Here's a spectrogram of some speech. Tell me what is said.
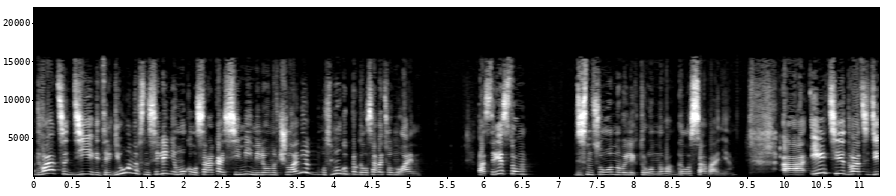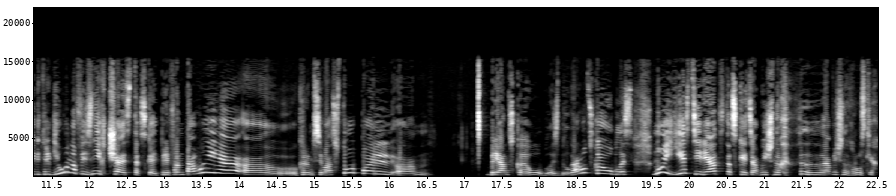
29 регионов с населением около 47 миллионов человек смогут проголосовать онлайн посредством дистанционного электронного голосования. А эти 29 регионов, из них часть, так сказать, прифронтовые, э, Крым-Севастополь, э, Брянская область, Белгородская область. Ну и есть и ряд, так сказать, обычных, обычных русских,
